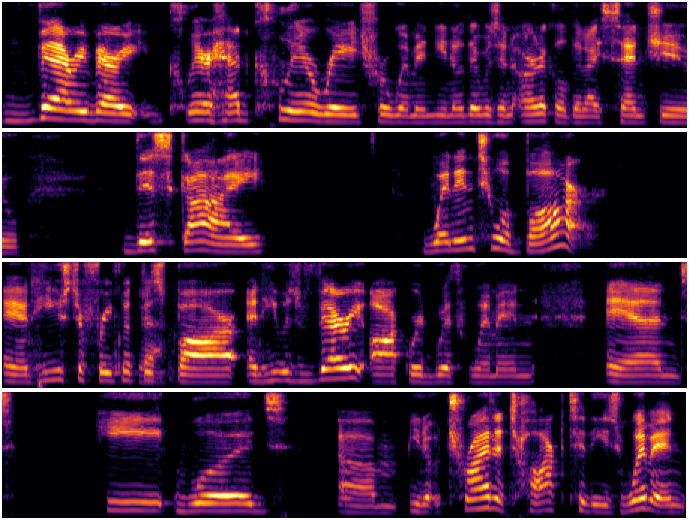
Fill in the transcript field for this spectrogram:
very very clear had clear rage for women. You know, there was an article that I sent you. This guy went into a bar and he used to frequent this bar and he was very awkward with women and he would um you know try to talk to these women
